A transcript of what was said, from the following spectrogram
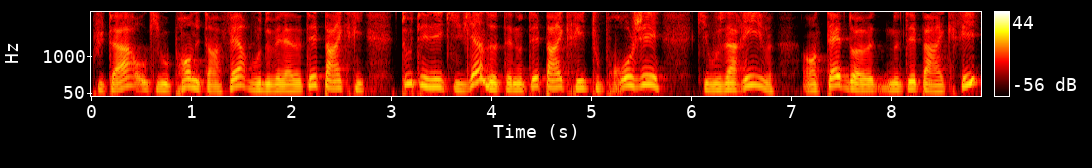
plus tard ou qui vous prend du temps à faire, vous devez la noter par écrit. Toute idée qui vient doit être notée par écrit. Tout projet qui vous arrive en tête doit être noté par écrit.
